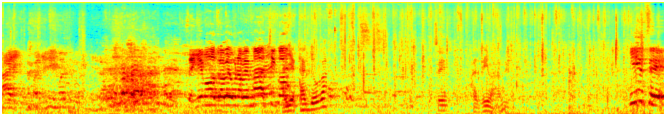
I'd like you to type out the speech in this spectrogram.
Ay, compañerismo, es lo que quiera. Seguimos otra vez, una vez más, chicos. ¿Ahí está el yoga? Sí. Arriba, ¿no? 15.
